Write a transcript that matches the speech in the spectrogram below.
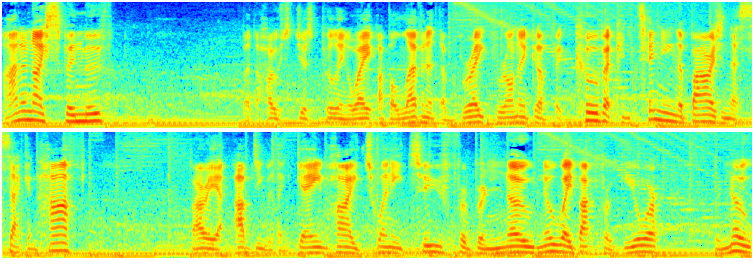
And a nice spin move but the host just pulling away up 11 at the break. Veronica Vikova continuing the barrage in the second half. Farhiya Abdi with a game high 22 for Brno. No way back for Győr. Brno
